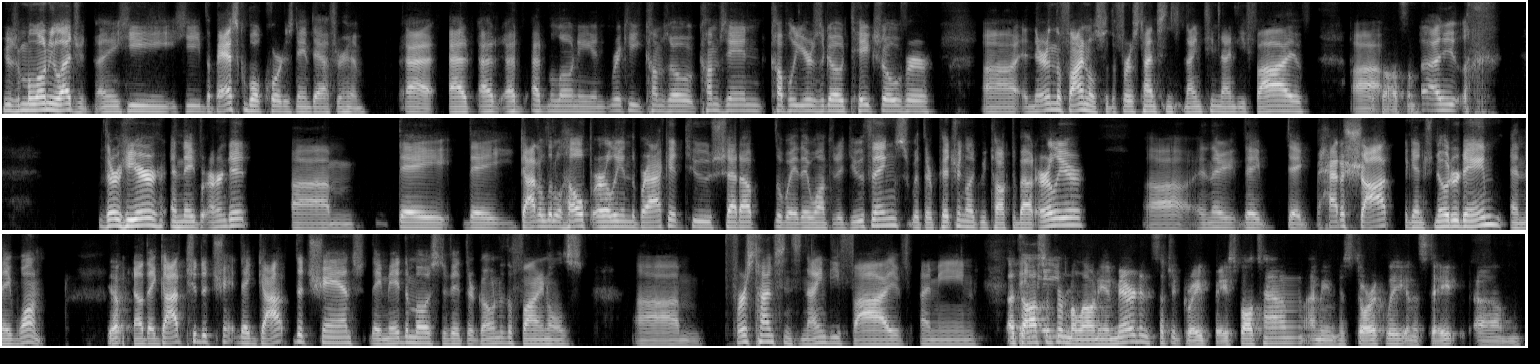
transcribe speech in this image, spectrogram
He was a Maloney legend. I mean, he he the basketball court is named after him at at at at, Maloney. And Ricky comes out comes in a couple of years ago, takes over, uh, and they're in the finals for the first time since 1995. Uh, That's awesome. I, they're here and they've earned it. Um, they they got a little help early in the bracket to set up the way they wanted to do things with their pitching, like we talked about earlier. Uh, and they they they had a shot against Notre Dame and they won. Yep. Now they got to the cha- they got the chance. They made the most of it. They're going to the finals. Um, first time since '95. I mean, that's awesome for Maloney. And Meriden's such a great baseball town. I mean, historically in the state. Um,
